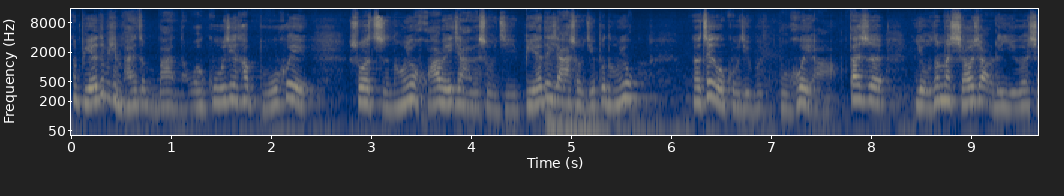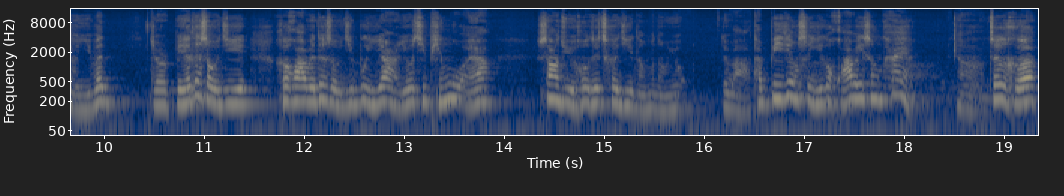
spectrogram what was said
那别的品牌怎么办呢？我估计他不会说只能用华为家的手机，别的家手机不能用，那这个估计不不会啊。但是有这么小小的一个小疑问。就是别的手机和华为的手机不一样，尤其苹果呀，上去以后这车机能不能用，对吧？它毕竟是一个华为生态呀，啊，这个和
